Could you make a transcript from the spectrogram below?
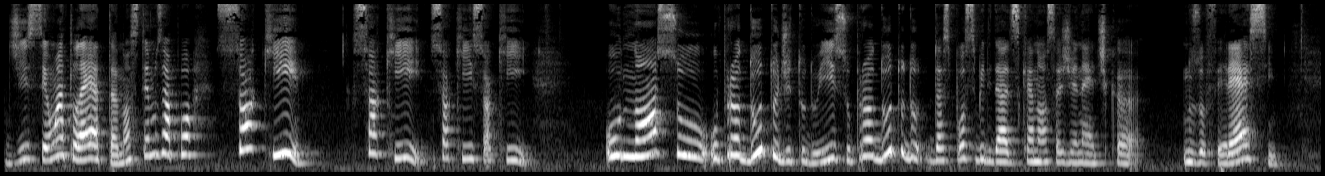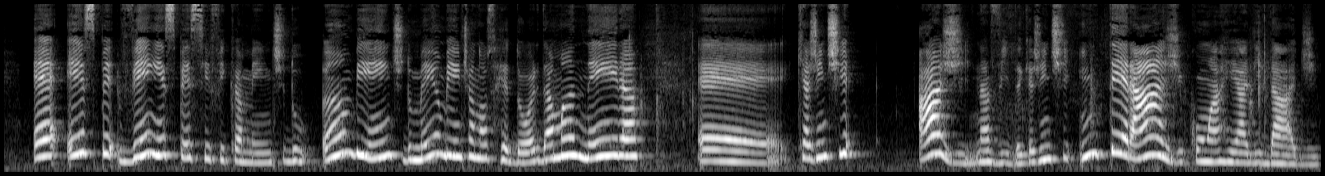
de ser um atleta. Nós temos a po... só que, só que, só que, só que o nosso, o produto de tudo isso, o produto do, das possibilidades que a nossa genética nos oferece é vem especificamente do ambiente, do meio ambiente ao nosso redor, da maneira é, que a gente age na vida, que a gente interage com a realidade.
